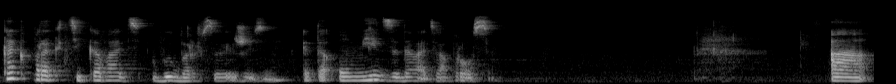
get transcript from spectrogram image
Как практиковать выбор в своей жизни? Это уметь задавать вопросы. А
